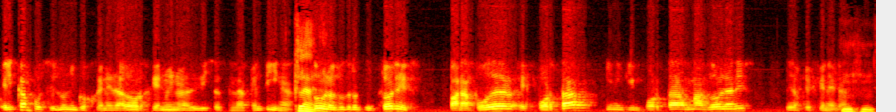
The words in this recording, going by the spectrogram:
El campo es el único generador genuino de divisas en la Argentina. Todos los otros sectores, para poder exportar, tienen que importar más dólares de los que generan.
